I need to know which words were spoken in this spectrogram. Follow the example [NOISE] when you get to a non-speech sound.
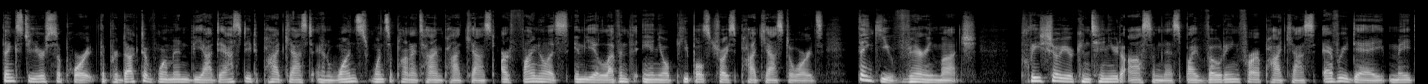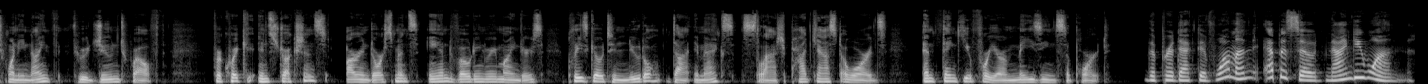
Thanks to your support, The Productive Woman, The Audacity to Podcast, and Once, Once Upon a Time podcast are finalists in the 11th Annual People's Choice Podcast Awards. Thank you very much. Please show your continued awesomeness by voting for our podcast every day, May 29th through June 12th. For quick instructions, our endorsements, and voting reminders, please go to noodle.mx slash podcast awards. And thank you for your amazing support. The Productive Woman, episode 91.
